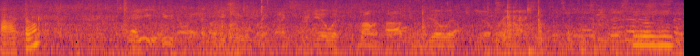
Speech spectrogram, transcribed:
Pardo. Yeah, you, you know it. I know you see with Marine Max. We deal with mom and pop and we deal with you know, Marine Max. Okay.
